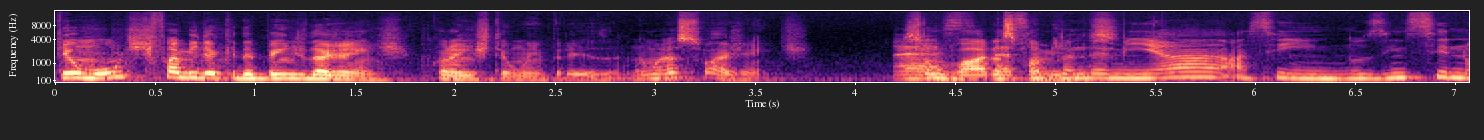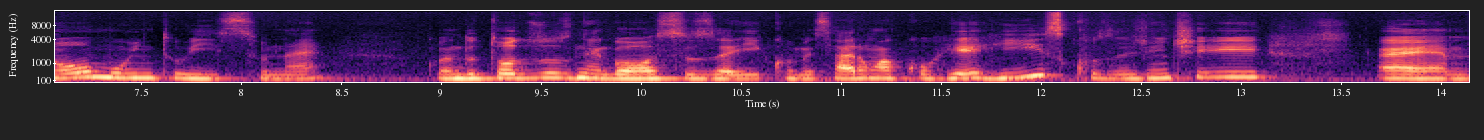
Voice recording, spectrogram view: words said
Tem um monte de família que depende da gente quando a gente tem uma empresa. Não é só a gente. É, São várias essa famílias. A pandemia, assim, nos ensinou muito isso, né? Quando todos os negócios aí começaram a correr riscos, a gente é,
